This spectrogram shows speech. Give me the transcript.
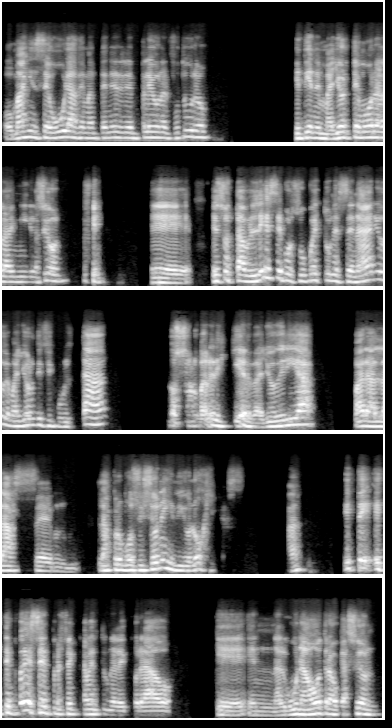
o más inseguras de mantener el empleo en el futuro, que tienen mayor temor a la inmigración. Eh, eso establece, por supuesto, un escenario de mayor dificultad, no solo para la izquierda, yo diría para las, em, las proposiciones ideológicas. ¿ah? Este, este puede ser perfectamente un electorado que en alguna otra ocasión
